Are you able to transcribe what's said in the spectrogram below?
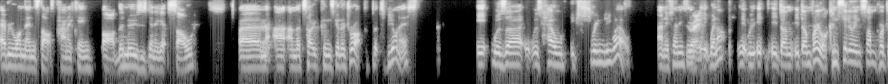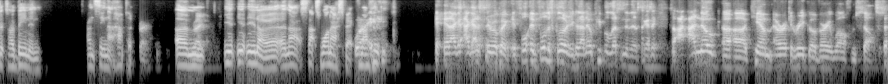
everyone then starts panicking. Oh, the news is going to get sold. Um, right. and, and, the token's going to drop. But to be honest, it was, uh, it was held extremely well. And if anything, right. it went up. It, it, it done, it done very well considering some projects I've been in and seen that happen. Um, you, you, know, and that's, that's one aspect. And I think, and I, I got to say real quick, in full, in full disclosure, because I know people listen to this. Like I say, so I, I know uh, uh, Kim, Eric, and Rico very well from Self. So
